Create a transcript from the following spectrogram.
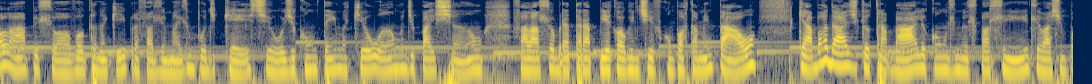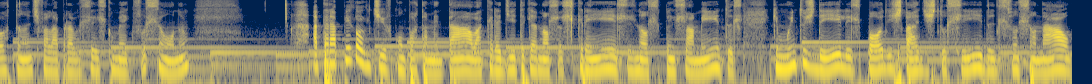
Olá, pessoal, voltando aqui para fazer mais um podcast hoje com um tema que eu amo de paixão, falar sobre a terapia cognitivo comportamental, que é a abordagem que eu trabalho com os meus pacientes. Eu acho importante falar para vocês como é que funciona. A terapia cognitivo-comportamental acredita que as nossas crenças, nossos pensamentos, que muitos deles podem estar distorcidos, disfuncional,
